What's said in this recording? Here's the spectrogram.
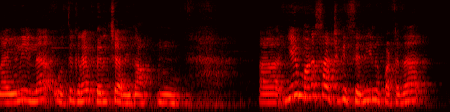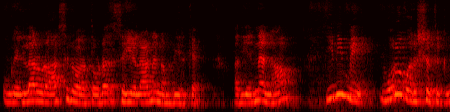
நான் எலியில் ஒத்துக்கிறேன். பெருச்சாலி தான். என் மனசாட்சிக்கு சரின்னு பட்டதை உங்கள் எல்லாரோட ஆசீர்வாதத்தோட செய்யலான்னு நம்பியிருக்கேன். அது என்னன்னா இனிமே ஒரு வருஷத்துக்கு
